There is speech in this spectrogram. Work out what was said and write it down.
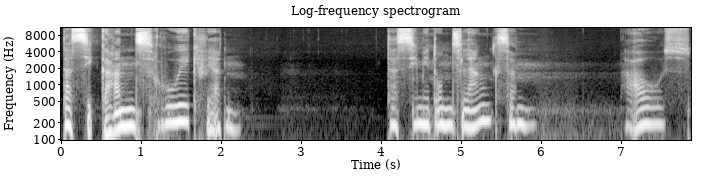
dass sie ganz ruhig werden, dass sie mit uns langsam aus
